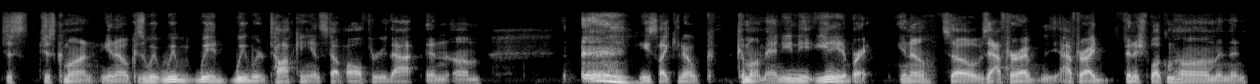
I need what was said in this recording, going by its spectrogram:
just just come on, you know, because we we we had- we were talking and stuff all through that, and um, he's like, you know, come on, man, you need you need a break, you know. So it was after I after I finished Welcome Home, and then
